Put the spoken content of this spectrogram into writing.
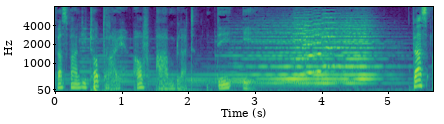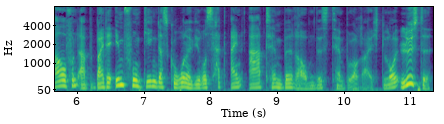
Das waren die Top 3 auf abendblatt.de. Das Auf und Ab bei der Impfung gegen das Coronavirus hat ein atemberaubendes Tempo erreicht. Löste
